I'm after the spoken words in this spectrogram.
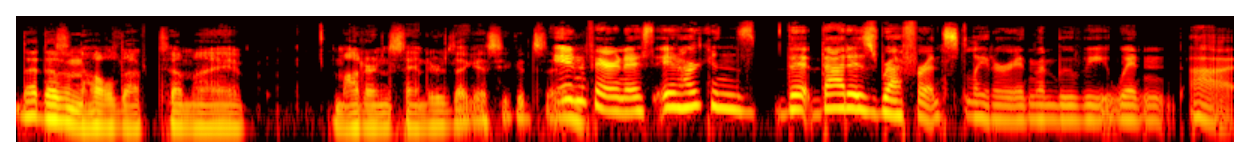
that doesn't hold up to my modern standards, I guess you could say. In fairness, it harkens that that is referenced later in the movie when uh,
